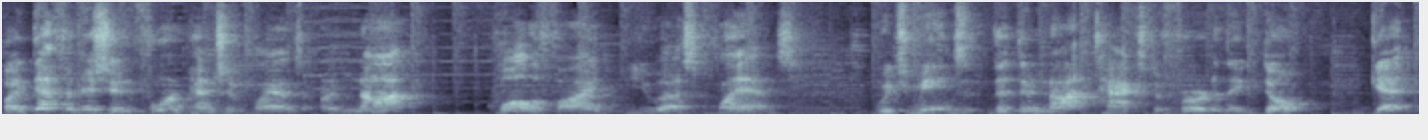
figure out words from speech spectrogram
By definition, foreign pension plans are not qualified U.S. plans, which means that they're not tax deferred and they don't get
